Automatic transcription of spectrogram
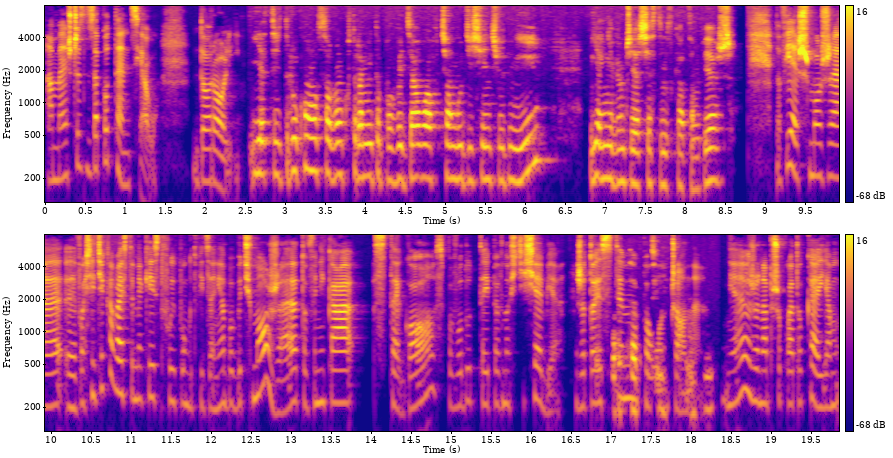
a mężczyzn za potencjał do roli. Jesteś drugą osobą, która mi to powiedziała w ciągu 10 dni. Ja nie wiem, czy ja się z tym zgadzam, wiesz? No wiesz, może y, właśnie ciekawa jestem, jaki jest Twój punkt widzenia, bo być może to wynika z tego, z powodu tej pewności siebie, że to jest z tym połączone, mhm. nie? Że na przykład, okej, okay,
